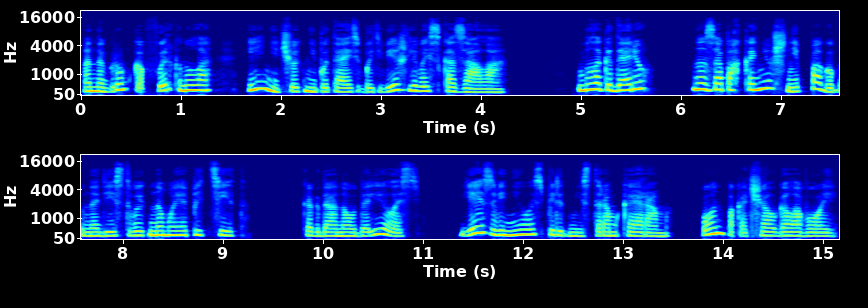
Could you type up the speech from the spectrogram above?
она громко фыркнула и, ничуть не пытаясь быть вежливой, сказала «Благодарю, но запах конюшни пагубно действует на мой аппетит». Когда она удалилась, я извинилась перед мистером Кэром. Он покачал головой.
